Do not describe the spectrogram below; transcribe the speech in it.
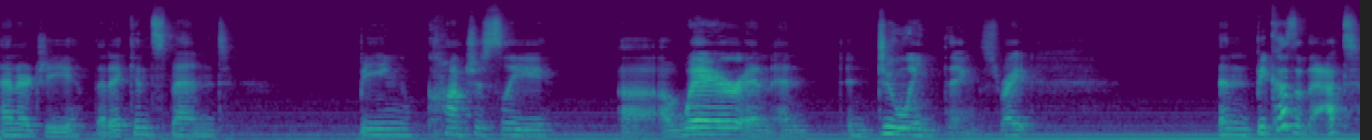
energy that it can spend being consciously uh, aware and, and, and doing things, right? And because of that,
